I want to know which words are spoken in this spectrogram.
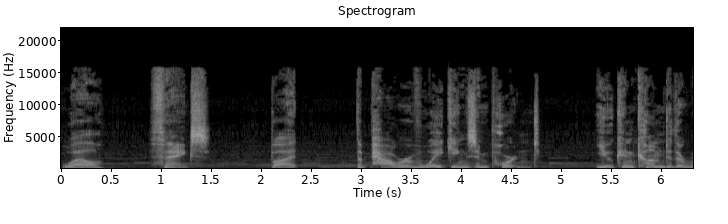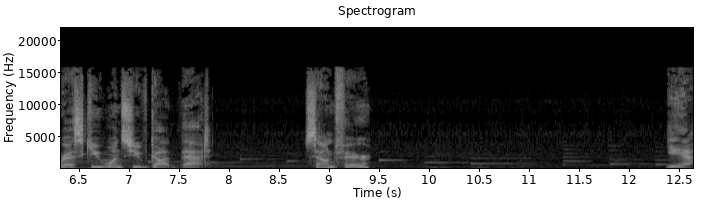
Well, thanks. But the power of waking's important. You can come to the rescue once you've got that. Sound fair? Yeah.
